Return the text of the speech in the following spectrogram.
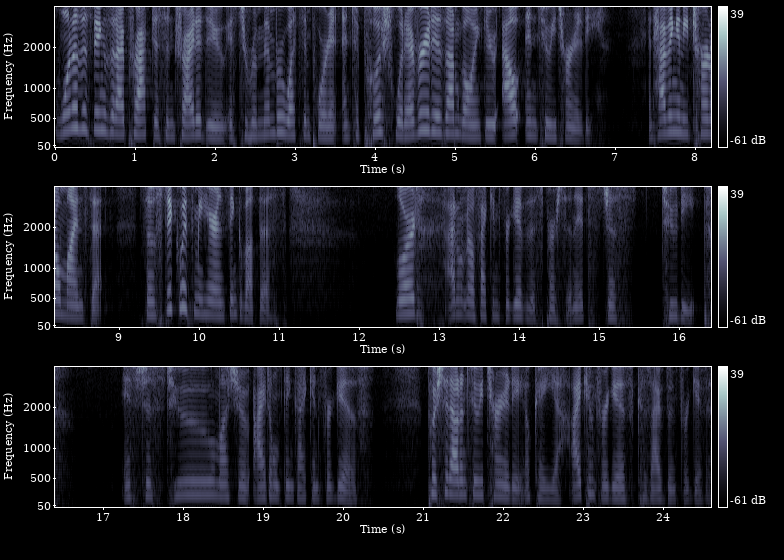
One of the things that I practice and try to do is to remember what's important and to push whatever it is I'm going through out into eternity and having an eternal mindset. So stick with me here and think about this. Lord, I don't know if I can forgive this person. It's just too deep. It's just too much of, I don't think I can forgive. Push it out into eternity. Okay, yeah, I can forgive because I've been forgiven.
